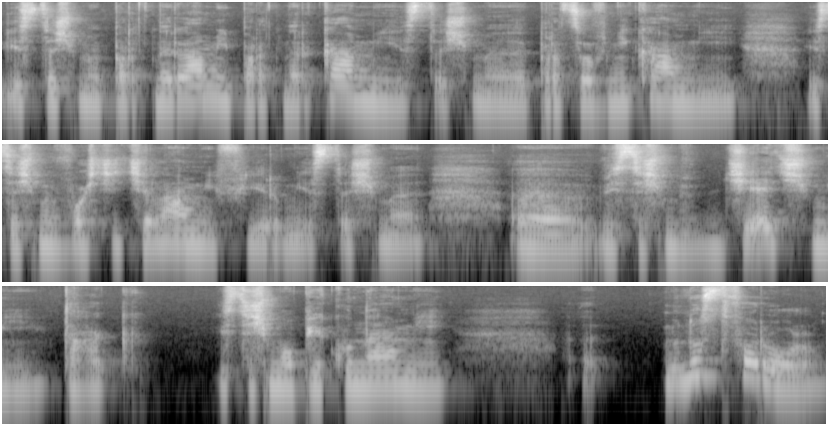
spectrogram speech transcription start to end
jesteśmy partnerami, partnerkami, jesteśmy pracownikami, jesteśmy właścicielami firm, jesteśmy, y, jesteśmy dziećmi, tak? Jesteśmy opiekunami. Y, mnóstwo ról,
